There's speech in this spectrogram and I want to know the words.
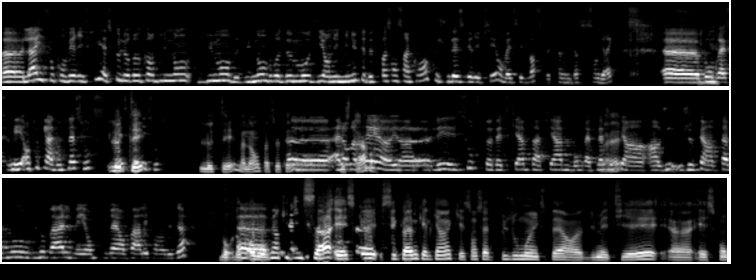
euh, là, il faut qu'on vérifie. Est-ce que le record du, nom, du monde du nombre de mots dits en une minute est de 350 Je vous laisse vérifier. On va essayer de voir. Ça peut être un exercice en direct. bon, bref. Mais en tout cas, donc la source. Le T. Le T, maintenant, on passe au T. Euh, alors après, euh, les sources peuvent être fiables, pas fiables. Bon, bref, là, je, fais un, je fais un tableau global, mais on pourrait en parler pendant des heures. Bon, donc, euh, oh, qui dit ça Est-ce que c'est quand même quelqu'un qui est censé être plus ou moins expert du métier Est-ce qu'on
